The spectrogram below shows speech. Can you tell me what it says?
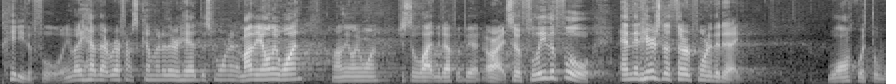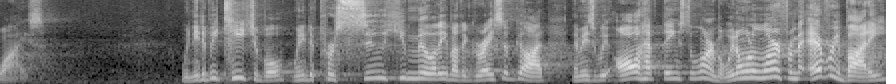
pity the fool. Anybody have that reference come into their head this morning? Am I the only one? Am I the only one? Just to lighten it up a bit. All right, so flee the fool. And then here's the third point of the day walk with the wise. We need to be teachable. We need to pursue humility by the grace of God. That means we all have things to learn, but we don't want to learn from everybody.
